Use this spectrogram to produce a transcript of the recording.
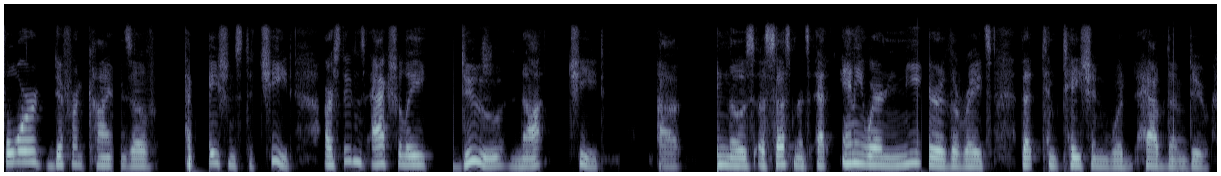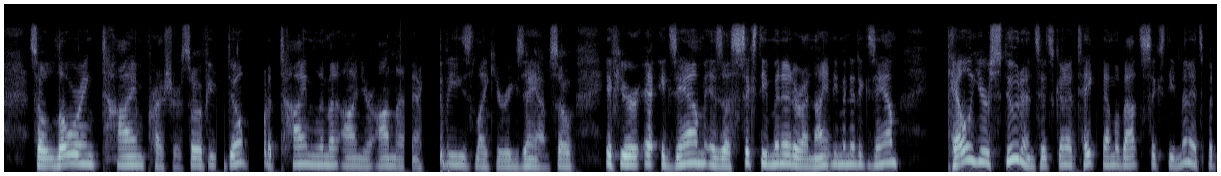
four different kinds of temptations to cheat, our students actually do not cheat uh, those assessments at anywhere near the rates that temptation would have them do. So lowering time pressure. So if you don't put a time limit on your online activities like your exam. So if your exam is a 60 minute or a 90 minute exam, tell your students it's going to take them about 60 minutes, but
